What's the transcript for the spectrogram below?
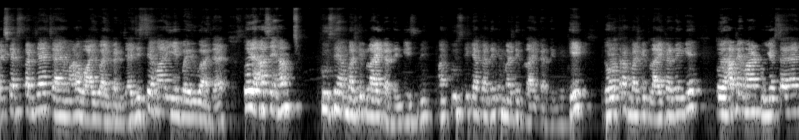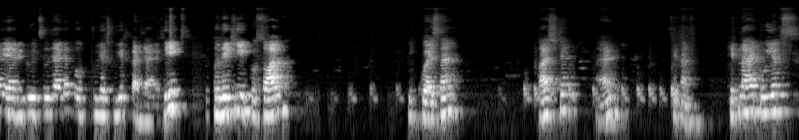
x x कट जाए, चाहे हमारा y y कट जाए, जिससे हमारी ये वैल्यू आ जाए। तो यहाँ से हम टू से हम मल्टीप्लाई कर देंगे इसमें। हम टू से क्या कर देंगे? मल्टीप्लाई कर देंगे, ठीक? दोनों तरफ़ मल्टीप्लाई कर देंगे। तो यहाँ पे हमारा टू एक्स आ जाएगा, यहाँ भी टू एक्स हो जाएगा तो two X two X cut जाएगा, ठीक? तो देखिए solve equation first and second कितना है two X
